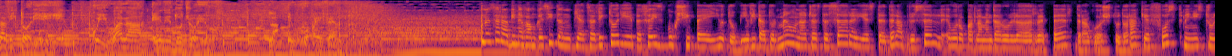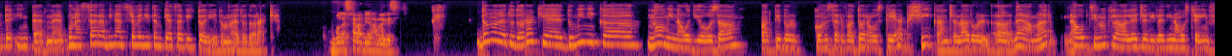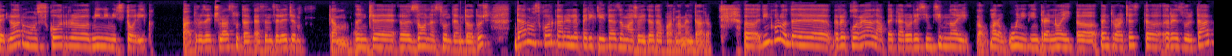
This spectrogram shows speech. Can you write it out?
Piața Victoriei cu Ioana N. Dogioiu la Europa FM. Bună seara, bine v-am găsit în Piața Victoriei, pe Facebook și pe YouTube. Invitatul meu în această seară este de la Bruxelles, europarlamentarul Reper, Dragoș Tudorache, fost ministru de interne. Bună seara, bine ați revenit în Piața Victoriei, domnule Tudorache. Bună seara, bine v-am regăsit. Domnule Tudorache, duminică nomina odioza, Partidul Conservator Austriac și cancelarul uh, Nehammer a obținut la alegerile din Austria Inferioară un scor uh, minim istoric, 40%, ca să înțelegem cam în ce uh, zonă suntem totuși, dar un scor care le periclitează majoritatea parlamentară. Uh, dincolo de recoreala pe care o resimțim noi, sau, mă rog, unii dintre noi, uh, pentru acest rezultat,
